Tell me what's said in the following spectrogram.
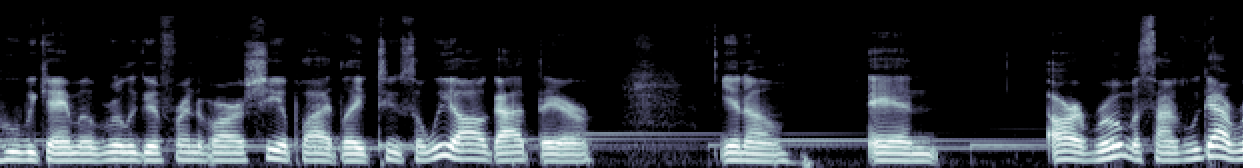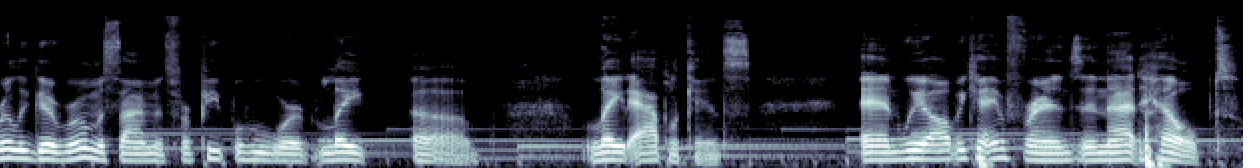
who became a really good friend of ours, she applied late too. So we all got there, you know, and our room assignments we got really good room assignments for people who were late uh, late applicants. And we all became friends and that helped.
